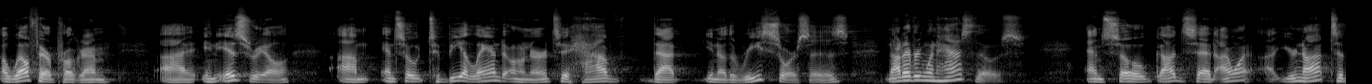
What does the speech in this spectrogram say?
a welfare program uh, in Israel. Um, and so to be a landowner, to have that, you know, the resources, not everyone has those. And so God said, I want, uh, you're not to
